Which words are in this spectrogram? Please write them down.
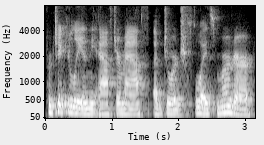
particularly in the aftermath of George Floyd's murder,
